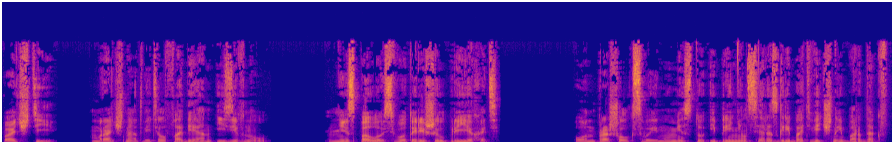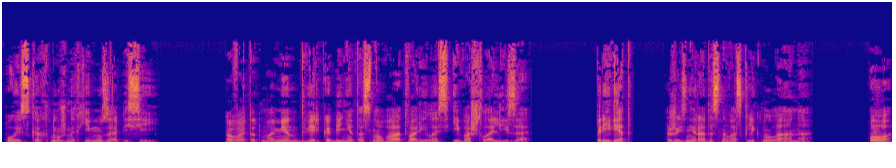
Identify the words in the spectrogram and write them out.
«Почти», — мрачно ответил Фабиан и зевнул. «Не спалось, вот и решил приехать». Он прошел к своему месту и принялся разгребать вечный бардак в поисках нужных ему записей. В этот момент дверь кабинета снова отворилась и вошла Лиза. «Привет!» – жизнерадостно воскликнула она. «О,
